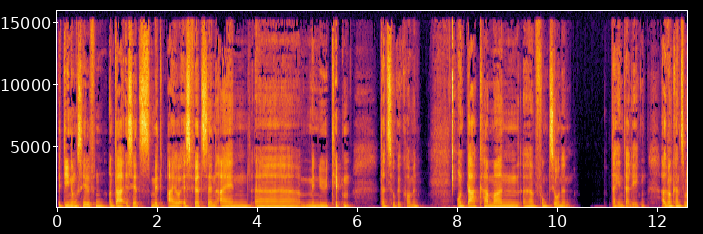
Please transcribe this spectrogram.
Bedienungshilfen und da ist jetzt mit iOS 14 ein äh, Menü Tippen dazugekommen. Und da kann man äh, Funktionen dahinterlegen. Also man kann zum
